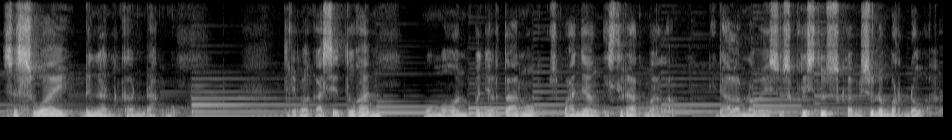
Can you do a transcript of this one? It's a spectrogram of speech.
sesuai dengan kehendak-Mu. Terima kasih Tuhan, memohon penyertaan-Mu sepanjang istirahat malam. Di dalam nama Yesus Kristus kami sudah berdoa.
